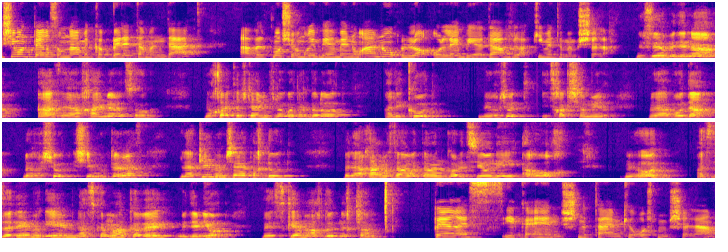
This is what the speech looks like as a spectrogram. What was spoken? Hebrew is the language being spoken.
שמעון פרס אמנם מקבל את המנדט אבל כמו שאומרים בימינו אנו לא עולה בידיו להקים את הממשלה. נשיא המדינה, אז היה חיים הרצוג, נוחת על שתי המפלגות הגדולות, הליכוד בראשות יצחק שמיר והעבודה בראשות שמעון פרס, להקים ממשלת אחדות. ולאחר משא ומתן קואליציוני ארוך מאוד, הצדדים מגיעים להסכמה על קווי מדיניות והסכם האחדות נחתם. פרס יכהן שנתיים כראש ממשלה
